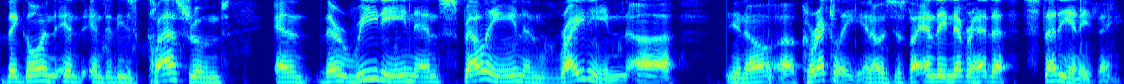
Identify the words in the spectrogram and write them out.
they go in, in into these classrooms and they're reading and spelling and writing, uh, you know, uh, correctly. You know, it's just like, and they never had to study anything.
